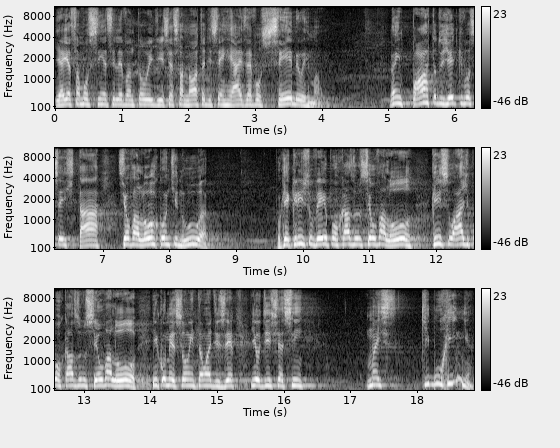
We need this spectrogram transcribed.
E aí essa mocinha se levantou e disse: Essa nota de 100 reais é você, meu irmão. Não importa do jeito que você está, seu valor continua. Porque Cristo veio por causa do seu valor, Cristo age por causa do seu valor. E começou então a dizer, e eu disse assim: Mas que burrinha.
